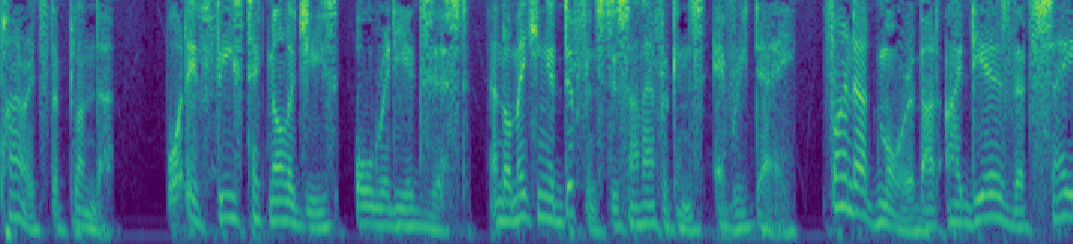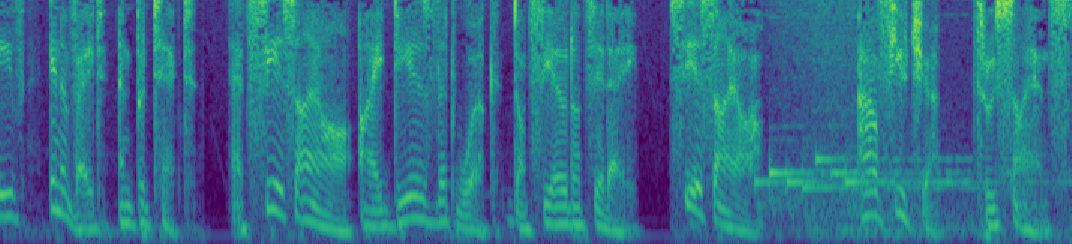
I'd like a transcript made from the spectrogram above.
pirates that plunder? What if these technologies already exist and are making a difference to South Africans every day? Find out more about ideas that save, innovate and protect at csirideasthatwork.co.za. CSIR, our future through science.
